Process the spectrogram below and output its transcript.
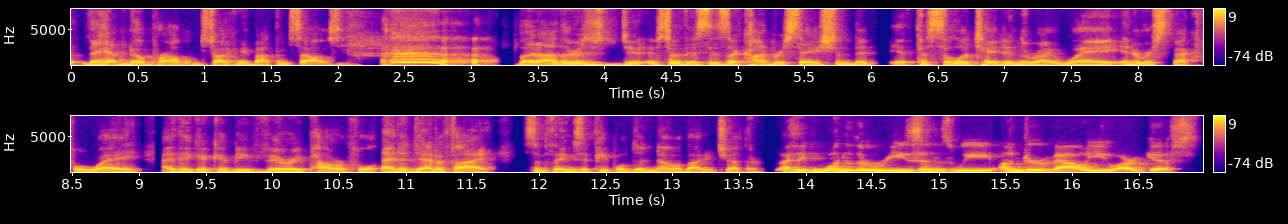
they have no problems talking about themselves mm-hmm. but others do so this is a conversation that if facilitated in the right way in a respectful way i think it can be very powerful and identify some things that people didn't know about each other i think one of the reasons we undervalue our gifts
